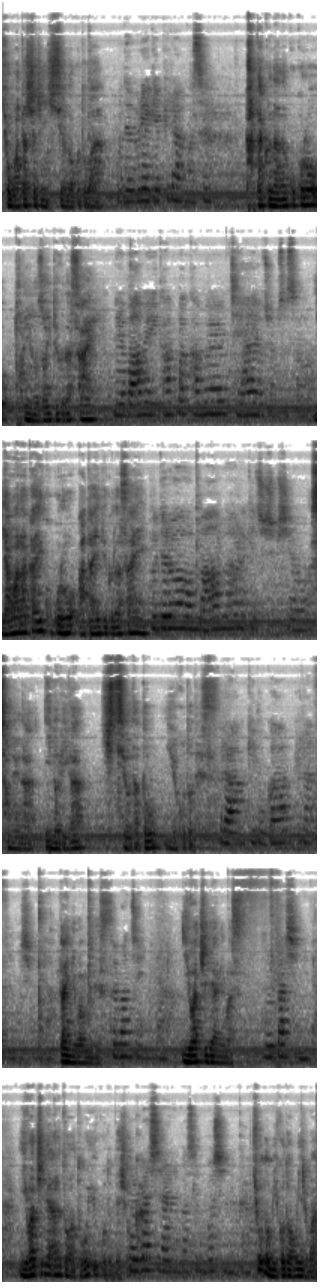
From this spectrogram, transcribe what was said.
今日私たちに必要なことは 오늘 우리에게 필요한 것은 堅くなな心を取り除いてください 내 마음의 이 강팍함을 제하여 주옵소서. 柔らかい心を与えてください 부드러운 마음을 허락해 주십시오. そのような祈りが必要だということです 그러한 기도가 필요하다는 것입니다. 第2番目です 두 번째입니다. 岩地であります 돌밭입니다. わちであるとはどういうことでしょうか？今日の御言葉を見れば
